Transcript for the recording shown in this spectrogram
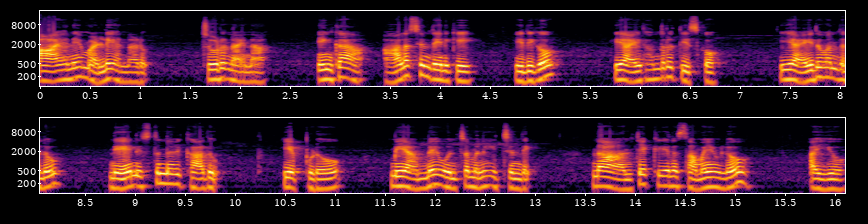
ఆయనే మళ్ళీ అన్నాడు చూడు నాయన ఇంకా ఆలస్యం దేనికి? ఇదిగో ఈ ఐదు వందలు తీసుకో. ఈ ఐదు వందలు నేనిస్తున్నవి కాదు. ఎప్పుడో మీ అమ్మే ఉంచమని ఇచ్చింది. నా అంత్యక్రియల సమయంలో అయ్యో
